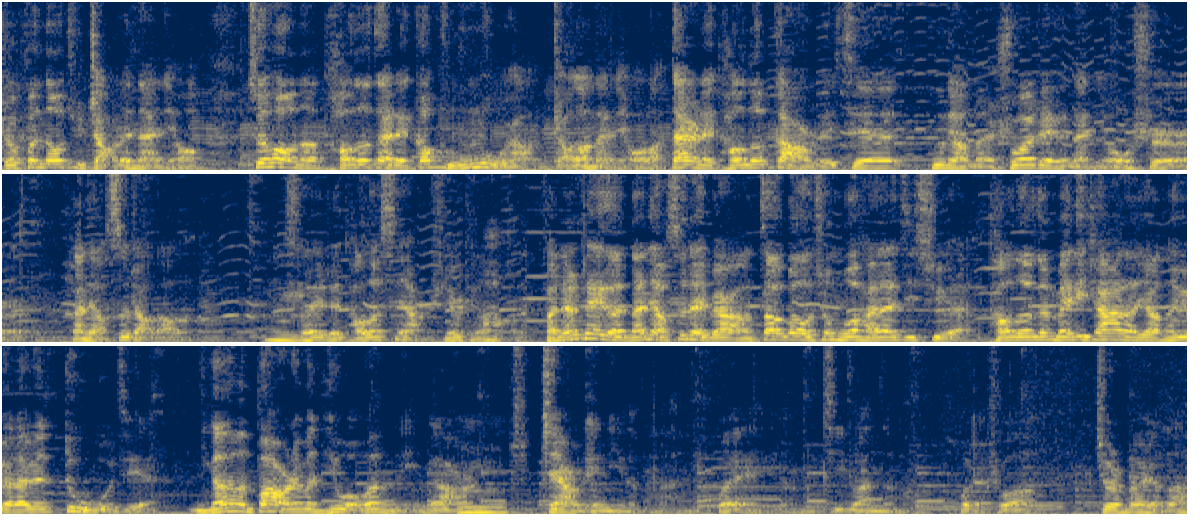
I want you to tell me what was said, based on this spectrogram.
就分头去找这奶牛。最后呢，陶德在这高速公路上找到奶牛了，但是这陶德告诉这些姑娘们说，这个奶牛是男屌丝找到的。嗯，所以这陶德心眼儿其实挺好的。反正这个男屌丝这边啊，糟糕的生活还在继续。陶德跟梅丽莎呢，让他越来越妒忌。你刚才问包儿这问题，我问问你，梅老师，嗯，这样给你怎么办？你会有什么极端的吗？或者说就这么忍了？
